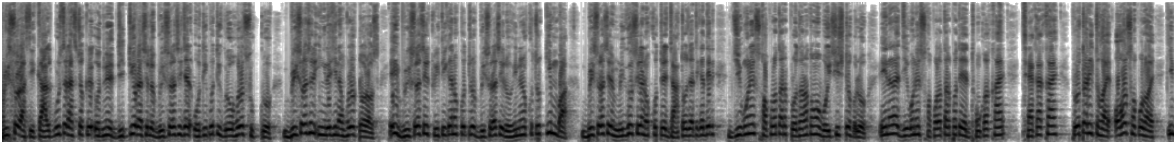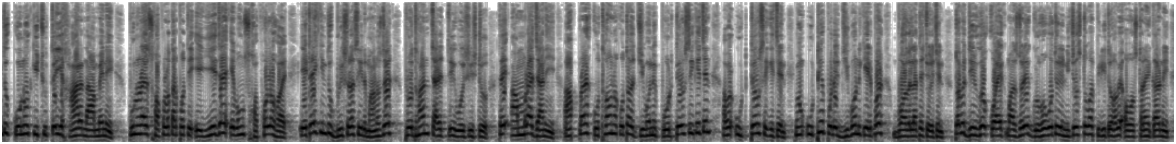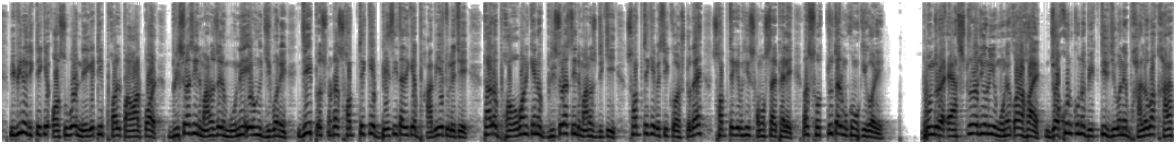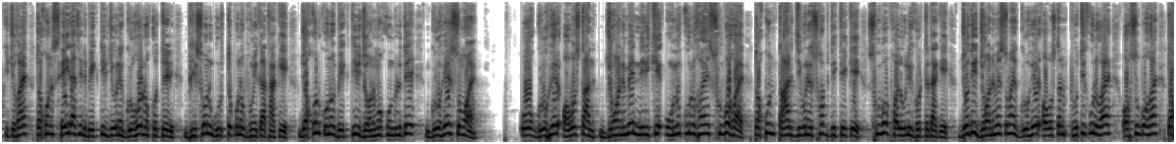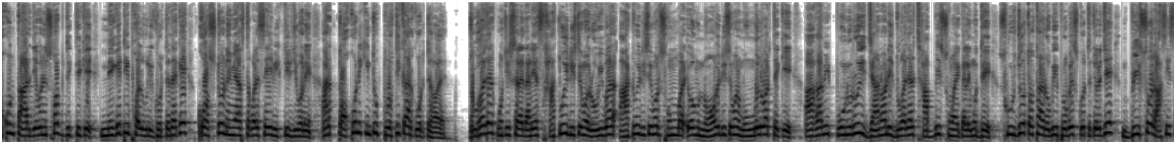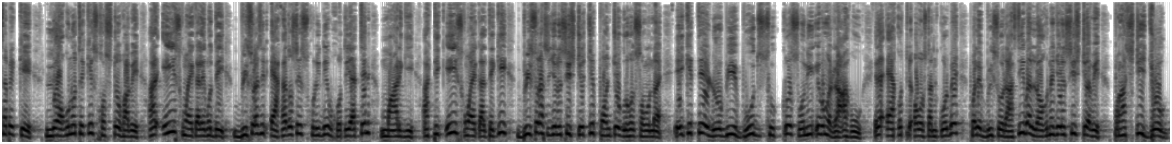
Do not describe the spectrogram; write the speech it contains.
বৃষ রাশি কালপুরুষের রাশিচক্রের অধীনে দ্বিতীয় রাশি হল বৃষ রাশি যার অধিপতি গ্রহ হলো শুক্র। বৃষ রাশির ইংরেজি নাম হলো টরস। এই বৃষ রাশির কৃতিকা নক্ষত্র বৃষ রাশির রোহিণী নক্ষত্র কিংবা বৃষ রাশির মৃগশিরা নক্ষত্রের জাত জাতিকাদের জীবনে সফলতার প্রধানতম বৈশিষ্ট্য হলো, এনারা জীবনে সফলতার পথে ধোঁকা খায়, ছ্যাঁকা খায়, প্রতারিত হয়, অসফল হয়, কিন্তু কোনো কিছুতেই হার না মেনে পুনরায় সফলতার পথে এগিয়ে যায় এবং সফল হয়। এটাই কিন্তু বৃষ রাশির মানুষদের প্রধান চারিত্রিক বৈশিষ্ট্য। তাই আমরা জানি, আপনারা কোথাও না কোথাও জীবনে পড়তেও শিখেছেন, আবার উঠতেও শিখেছেন এবং উঠে পড়ে জীবনকে এরপর বদলাতে চলেছেন। তবে দীর্ঘ কয়েক মাস ধরে গ্রহগতির নিজস্ব বা পীড়িতভাবে অবস্থানের কারণে বিভিন্ন দিক থেকে অশুভ নেগেটিভ ফল পাওয়ার পর বৃষরাশির মানুষের মনে এবং জীবনে যেই প্রশ্নটা সব থেকে বেশি তাদেরকে ভাবিয়ে তুলেছে তাহলে ভগবান কেন বৃষরাশির মানুষটিকে সব থেকে বেশি কষ্ট দেয় সব থেকে বেশি সমস্যায় ফেলে বা শত্রুতার মুখোমুখি করে? বন্ধুরা অ্যাস্ট্রোলজি অনুযায়ী মনে করা হয়, যখন কোনো ব্যক্তির জীবনে ভালো বা খারাপ কিছু হয়, তখন সেই রাশির ব্যক্তির জীবনে গ্রহ নক্ষত্রের ভীষণ গুরুত্বপূর্ণ ভূমিকা থাকে। যখন কোনো ব্যক্তির জন্মকুণ্ডলিতে গ্রহের সময় ও গ্রহের অবস্থান জন্মের নিরিখে অনুকূল হয়, শুভ হয়, তখন তার জীবনে সব দিক থেকে শুভ ফলগুলি ঘটতে থাকে। যদি জন্মের সময় গ্রহের অবস্থান প্রতিকূল হয়, অশুভ হয়, তখন তার জীবনে সব দিক থেকে নেগেটিভ ফলগুলি ঘটতে থাকে, কষ্ট নেমে আসতে পারে সেই ব্যক্তির জীবনে। আর তখনই কিন্তু প্রতিকার করতে হয়। দু হাজার পঁচিশ সালে দাঁড়িয়ে সাতই ডিসেম্বর রবিবার, আটই ডিসেম্বর সোমবার এবং নয় ডিসেম্বর মঙ্গলবার থেকে আগামী পনেরোই জানুয়ারি দু হাজার ছাব্বিশ সময়কালের মধ্যে সূর্য তথা রবি প্রবেশ করতে চলেছে বৃষ রাশির সাপেক্ষে। লগ্ন থেকে ষষ্ঠভাবে। আর এই সময়কালের মধ্যেই বৃষ রাশির একাদশে শনিদেব হতে যাচ্ছেন মার্গী। আর ঠিক এই সময়কাল থেকেই বৃষ রাশির জন্য সৃষ্টি হচ্ছে পঞ্চগ্রহ সমন্বয়। এই ক্ষেত্রে রবি, বুধ, শুক্র, শনি এবং রাহু এরা একত্রে অবস্থান করবে। ফলে বৃষ রাশি বা লগ্নের জন্য সৃষ্টি হবে পাঁচটি যোগ।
